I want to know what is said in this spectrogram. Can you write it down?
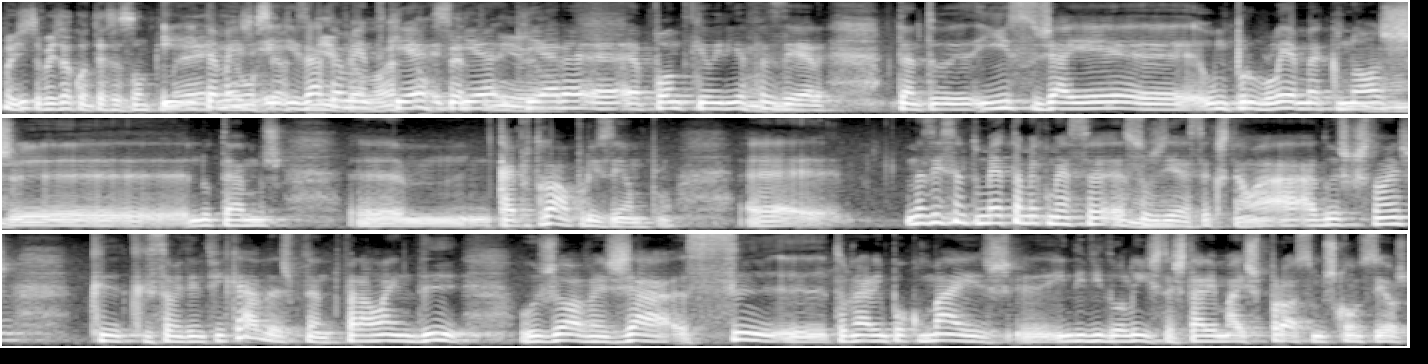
Mas isso também já acontece a São Tomé. E, e também, um exatamente, nível, que, é, um que, é, que, era a, a ponte que eu iria fazer. Uhum. Portanto, isso já é uh, um problema que nós uh, notamos uh, cá em Portugal, por exemplo. mas em Santo Tomé também começa a surgir uhum. essa questão. Há, há duas questões que, que, são identificadas. Portanto, para além de os jovens já se uh, tornarem um pouco mais uh, individualistas, estarem mais próximos com os seus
